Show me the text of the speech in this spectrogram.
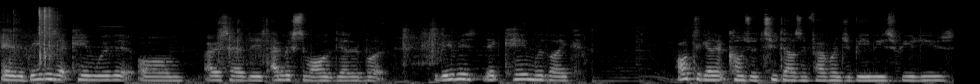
And the BBs that came with it, um, I just had these. I mixed them all together, but the BBs that came with like all together, it comes with 2,500 BBs for you to use.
